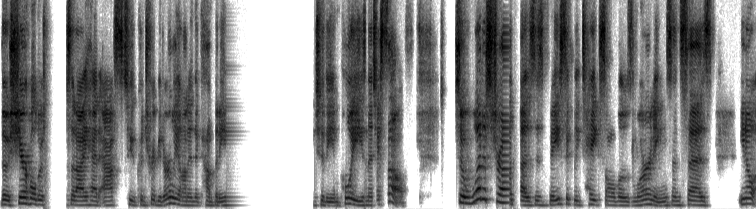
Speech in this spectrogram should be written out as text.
those shareholders that I had asked to contribute early on in the company to the employees and myself. So, what Astrella does is basically takes all those learnings and says, you know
